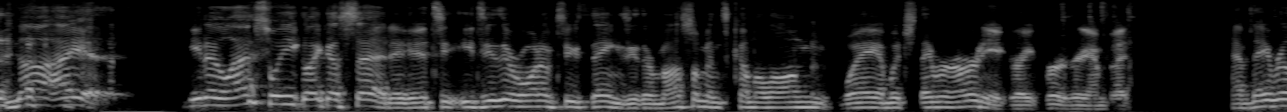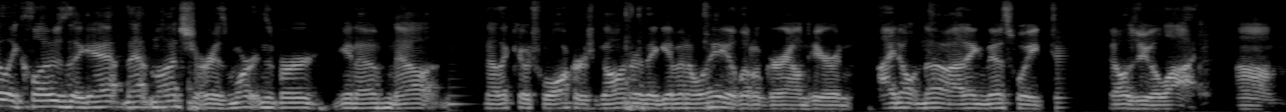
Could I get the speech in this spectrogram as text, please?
Yeah. No, I you know, last week, like I said, it's it's either one of two things. Either Musselman's come a long way, in which they were already a great program, but have they really closed the gap that much, or is Martinsburg, you know, now now that Coach Walker's gone, are they giving away a little ground here? And I don't know. I think this week tells you a lot. Um,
